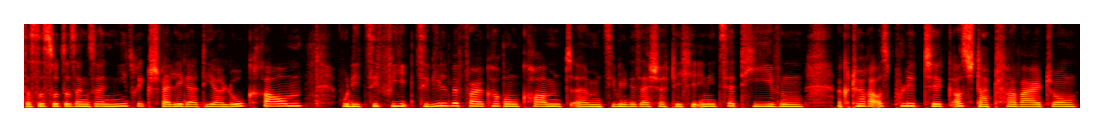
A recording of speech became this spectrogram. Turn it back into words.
das ist sozusagen so ein niedrigschwelliger Dialograum, wo die Zivilbevölkerung kommt, ähm, zivilgesellschaftliche Initiativen, Akteure aus Politik, aus Stadtverwaltung,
